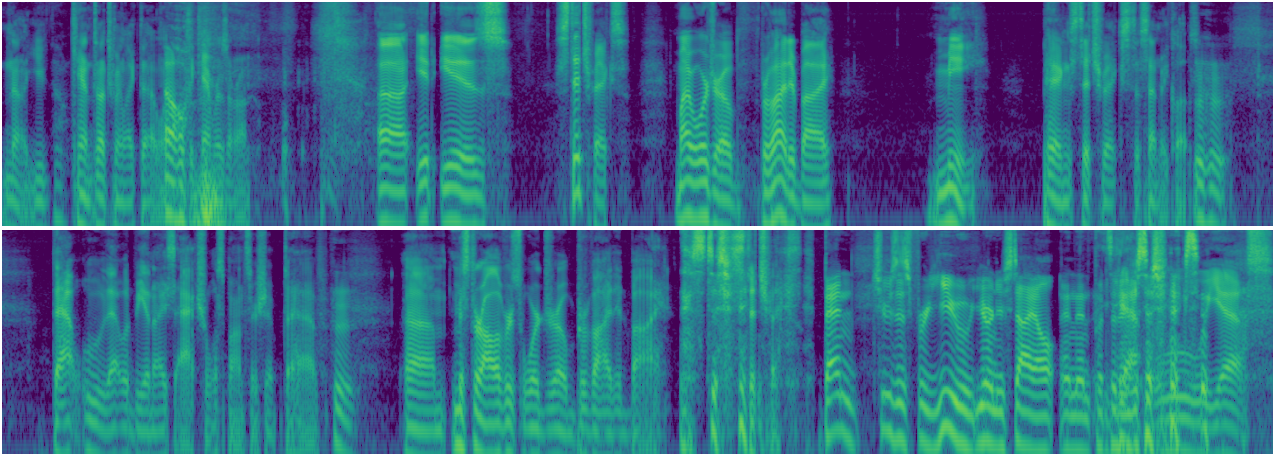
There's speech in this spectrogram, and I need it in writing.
No, you can't touch me like that when Oh. the cameras are on. uh, it is Stitch Fix, my wardrobe provided by me, paying Stitch Fix to send me clothes. That ooh, that would be a nice actual sponsorship to have. Hmm. Um, Mr. Oliver's wardrobe provided by Stitch, Stitch Fix. Ben chooses for you your new style and then puts it into Stitch Fix. Ooh, yes.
